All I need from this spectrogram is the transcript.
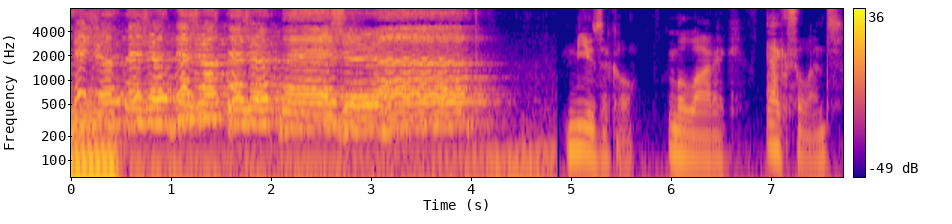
Measure up, measure up, measure up, measure up, measure up. Musical, Melodic. excellent.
